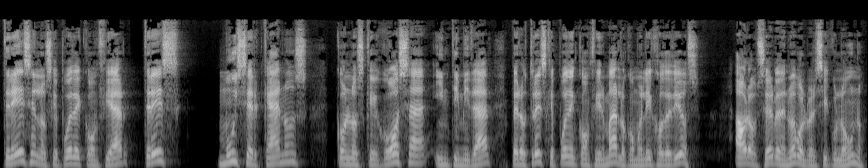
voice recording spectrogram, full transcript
Tres en los que puede confiar, tres muy cercanos, con los que goza intimidad, pero tres que pueden confirmarlo como el Hijo de Dios. Ahora observe de nuevo el versículo 1.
